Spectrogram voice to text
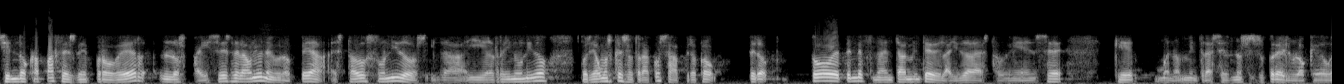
siendo capaces de proveer los países de la Unión Europea, Estados Unidos y, la, y el Reino Unido, pues digamos que es otra cosa, pero, pero todo depende fundamentalmente de la ayuda estadounidense que bueno mientras no se supere el bloqueo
